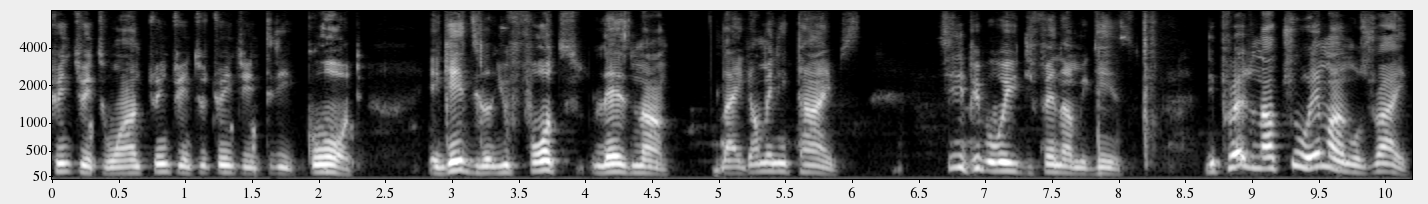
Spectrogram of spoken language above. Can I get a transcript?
2021, 2022, 2023. God, against you fought Lesnar like how many times? See the people where you defend them against. The president now true, Heyman was right.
